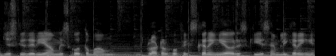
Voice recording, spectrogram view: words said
जिसके ज़रिए हम इसको तमाम प्लाटर को फिक्स करेंगे और इसकी असम्बली करेंगे।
